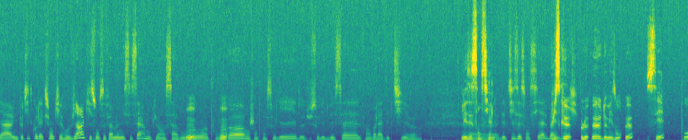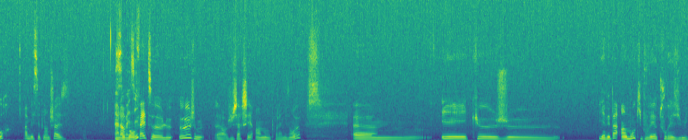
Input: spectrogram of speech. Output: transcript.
il y a une petite collection qui revient, qui sont ces fameux nécessaires. Donc, un savon euh, pour le Mhm. corps, un shampoing solide, du solide vaisselle, enfin voilà, des petits. Les essentiels. des petits essentiels. Puisque le E de maison E, c'est pour. Ah, mais c'est plein de choses. Alors vas-y. fait, euh, le E, je, me... Alors, je cherchais un nom pour la maison E. Euh, et que je. Il n'y avait pas un mot qui pouvait tout résumer.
